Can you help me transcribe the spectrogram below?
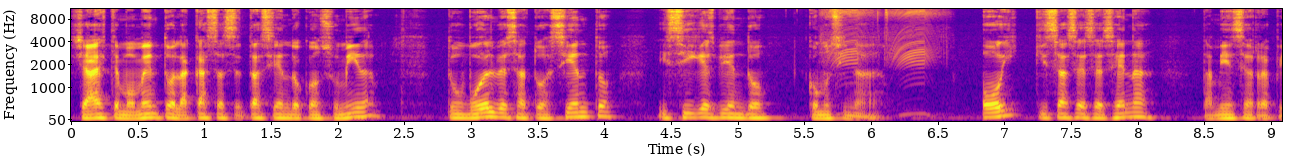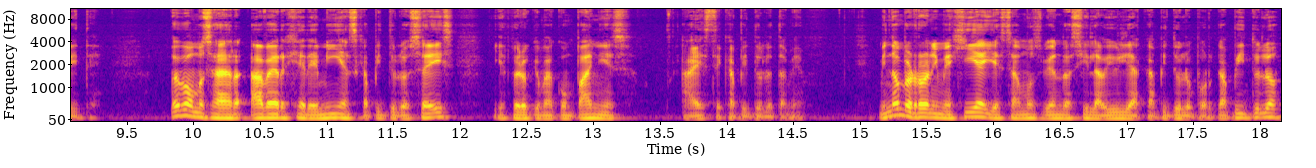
Ya a este momento la casa se está siendo consumida, tú vuelves a tu asiento y sigues viendo como si nada. Hoy quizás esa escena también se repite. Hoy vamos a ver, Jeremías capítulo 6 y espero que me acompañes a este capítulo también. Mi nombre es Ronnie Mejía y estamos viendo así la Biblia capítulo por capítulo.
